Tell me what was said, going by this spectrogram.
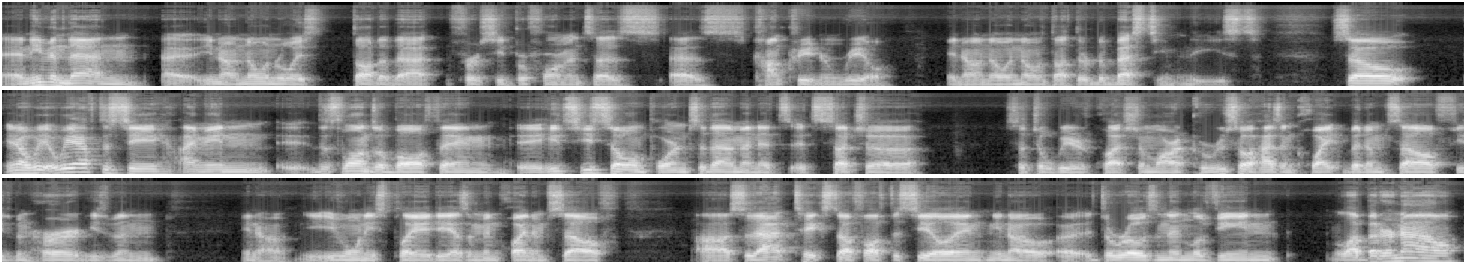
and even then, uh, you know, no one really thought of that first seed performance as as concrete and real. You know, no one no one thought they were the best team in the East. So you know, we, we have to see. I mean, this Lonzo Ball thing, he's he's so important to them, and it's it's such a such a weird question mark. Caruso hasn't quite been himself. He's been hurt. He's been, you know, even when he's played, he hasn't been quite himself. Uh, so that takes stuff off the ceiling. You know, uh, DeRozan and LaVine a lot better now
